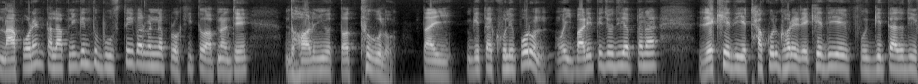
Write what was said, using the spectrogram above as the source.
না পড়েন, তাহলে আপনি কিন্তু বুঝতেই পারবেন না প্রকৃত আপনার যে ধর্মীয় তথ্যগুলো। তাই গীতা খুলে পড়ুন। ওই বাড়িতে যদি আপনারা রেখে দিয়ে, ঠাকুর ঘরে রেখে দিয়ে গীতা যদি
